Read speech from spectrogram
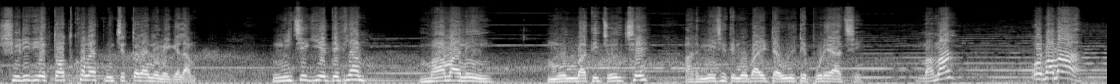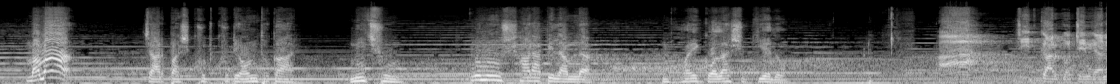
সিঁড়ি দিয়ে তৎক্ষণাৎ নিচের তলায় নেমে গেলাম। নিচে গিয়ে দেখলাম মামা নেই। মোমবাতি জ্বলছে আর মেঝেতে মোবাইলটা উল্টে পড়ে আছে। মামা? ও মামা! মামা! চারপাশ খুটখুটে অন্ধকার নিঝুম। কোনো সাড়া পেলাম না। ভয় গলা শুকিয়ে এলো। আহ! চিৎকার করছেন কেন?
